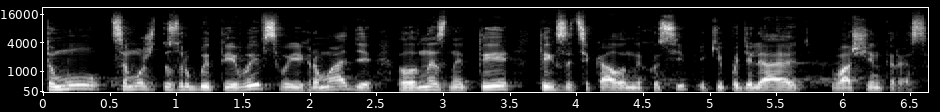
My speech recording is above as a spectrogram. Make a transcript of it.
Тому це можете зробити і ви в своїй громаді. Головне знайти тих зацікавлених осіб, які поділяють ваші інтереси.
